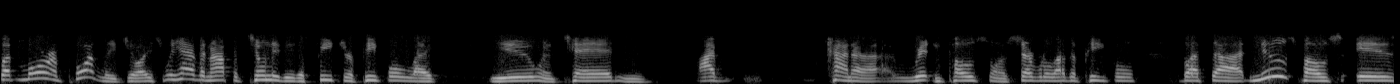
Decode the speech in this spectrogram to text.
But more importantly, Joyce, we have an opportunity to feature people like you and Ted, and I've kind of written posts on several other people. But uh, News Post is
